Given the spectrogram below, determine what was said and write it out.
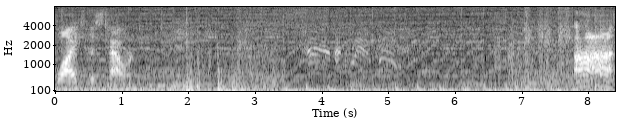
fly to this tower. Ah!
